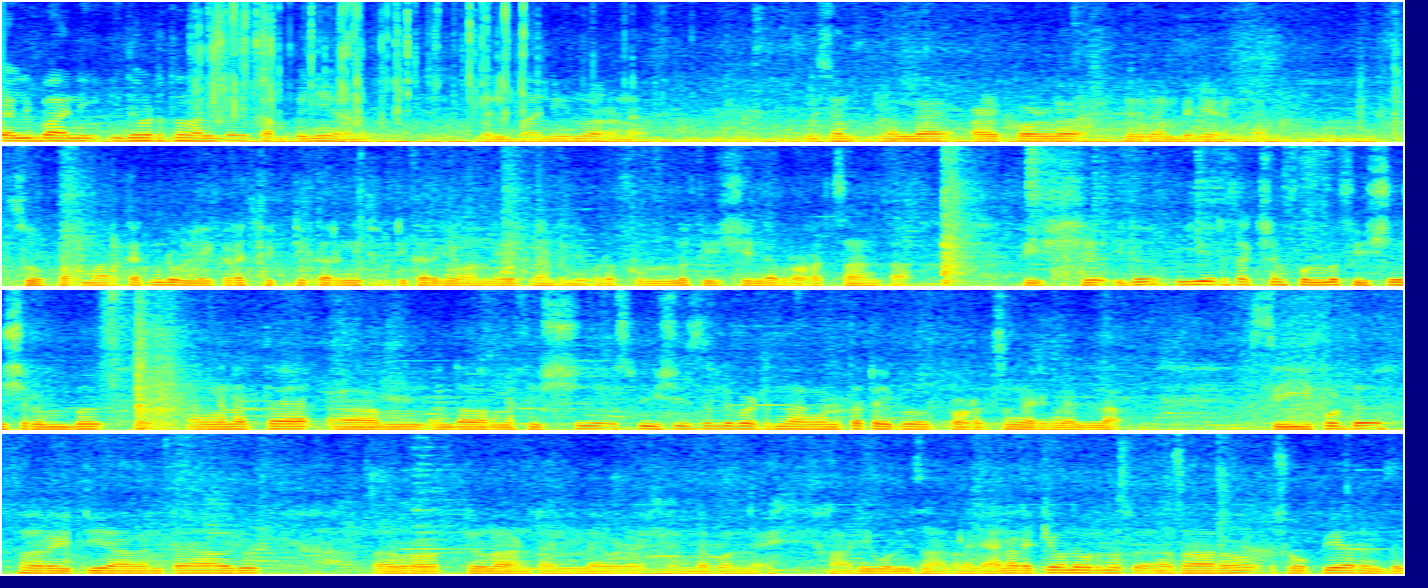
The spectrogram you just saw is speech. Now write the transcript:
ഗൽബാനി ഇത് ഇവിടുത്തെ നല്ലൊരു കമ്പനിയാണ് ഗൽബാനി എന്ന് പറയുന്ന ഏകദേശം നല്ല പഴക്കമുള്ള ഒരു കമ്പനിയാണ് സൂപ്പർ മാർക്കറ്റിന്റെ ഉള്ളിൽ കൂടെ ചുറ്റിക്കറങ്ങി ചുറ്റിക്കറങ്ങി വന്നിട്ടുണ്ടല്ലോ ഇവിടെ ഫുള്ള് ഫിഷിന്റെ പ്രൊഡക്ട്സാണ് കേട്ടോ ഫിഷ് ഇത് ഈ ഒരു സെക്ഷൻ ഫുള്ള് ഫിഷ് ഷ്രിമ്പ് അങ്ങനത്തെ എന്താ പറയുക ഫിഷ് സ്പീഷീസിൽ പെട്ടുന്ന അങ്ങനത്തെ ടൈപ്പ് പ്രൊഡക്ട്സും കാര്യങ്ങളെല്ലാം. സീ ഫുഡ് വെറൈറ്റി അങ്ങനത്തെ ആ ഒരു പ്രോഡക്റ്റുകളാണ് കേട്ടോ എല്ലാം ഇവിടെ. എന്റെ പൊന്നെ. അടിപൊളി സാധനമാണ് ഞാൻ ഇടയ്ക്ക് വന്ന് ഇവിടുന്ന് സാധനം ഷോപ്പ് ചെയ്യാറുണ്ട്.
